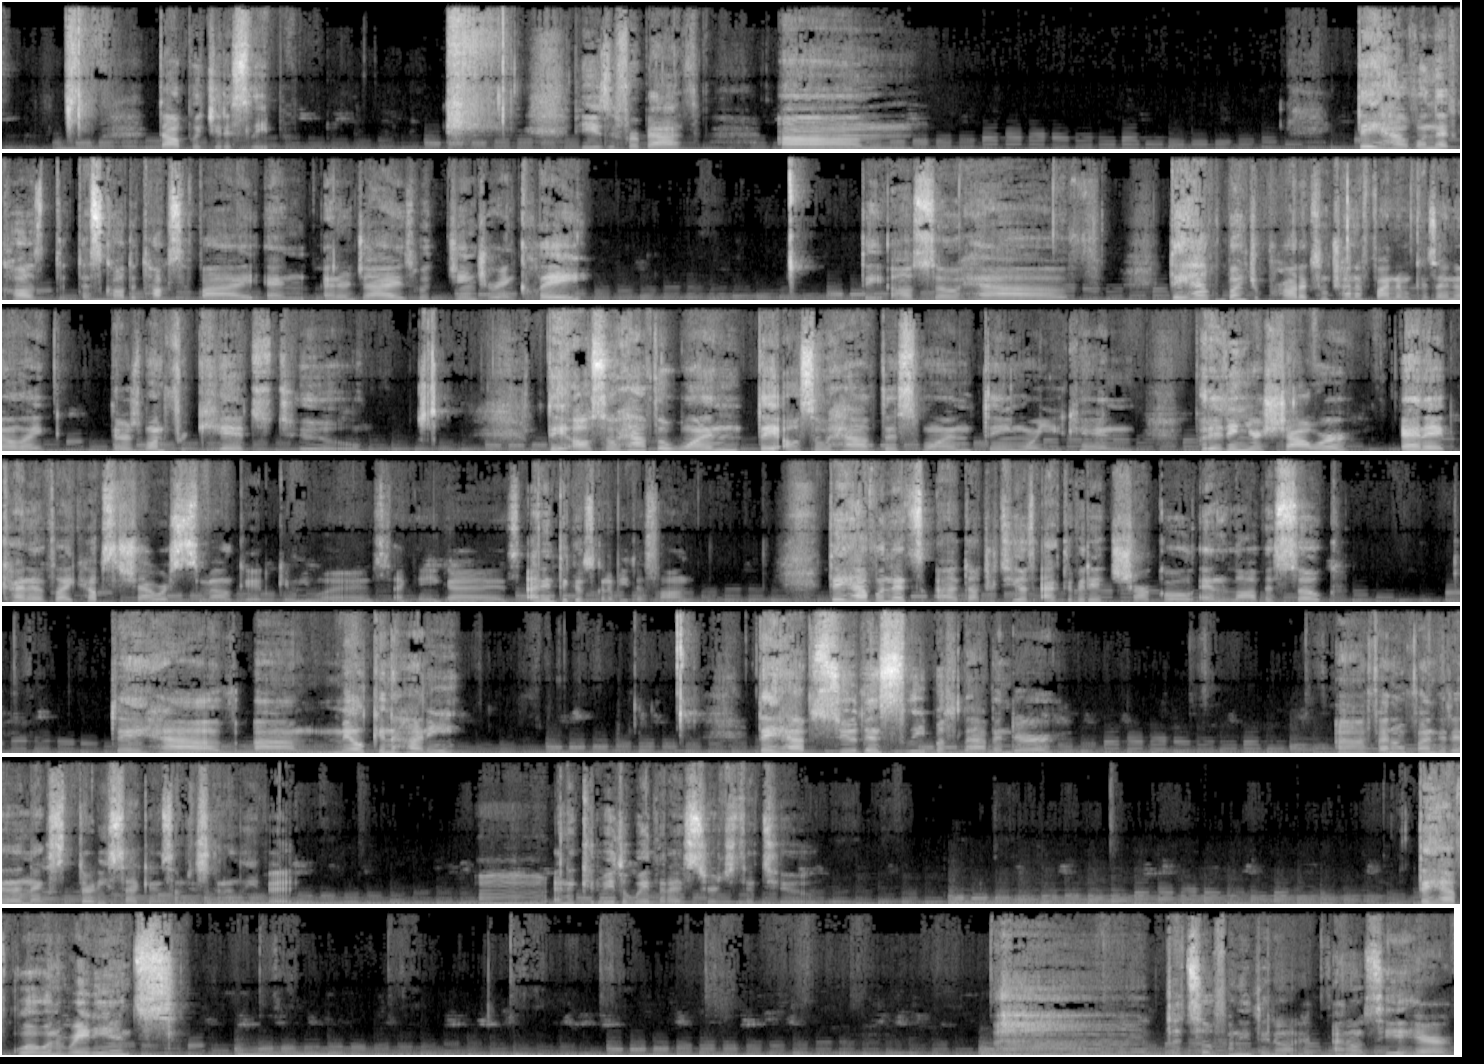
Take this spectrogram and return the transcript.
That'll put you to sleep. if you use it for bath. Um, they have one that calls that's called Detoxify and Energize with ginger and clay. They also have they have a bunch of products. I'm trying to find them because I know like there's one for kids too. They also have the one, they also have this one thing where you can put it in your shower and it kind of like helps the shower smell good. Give me one second, you guys. I didn't think it was to be this long. They have one that's uh, Dr. Teal's activated charcoal and lava soak. They have um, milk and honey. They have soothe and sleep with lavender. Uh, if I don't find it in the next 30 seconds, I'm just going to leave it. Um, and it could be the way that I searched it too. They have glow and radiance. So funny. They don't. I don't see it here.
